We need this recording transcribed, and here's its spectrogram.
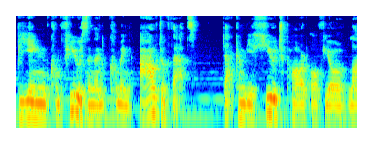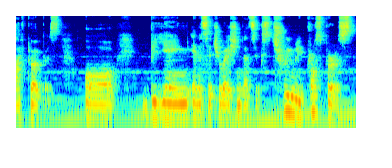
being confused and then coming out of that, that can be a huge part of your life purpose. Or being in a situation that's extremely prosperous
